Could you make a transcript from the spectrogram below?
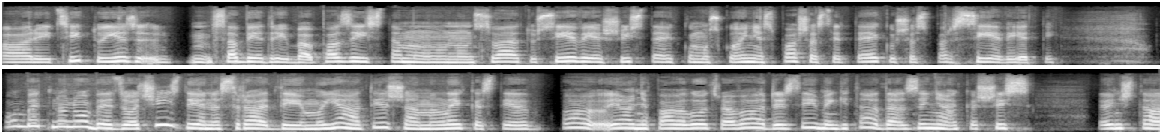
arī citu iez, sabiedrībā pazīstamu un, un svētu sieviešu izteikumus, ko viņas pašas ir teikušas par sievieti. Un, bet, nu, nobeidzot šīs dienas raidījumu, jā, tiešām man liekas, tie Jāņa Pāvila otrā vārdi ir zīmīgi tādā ziņā, ka šis ir viņš tā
